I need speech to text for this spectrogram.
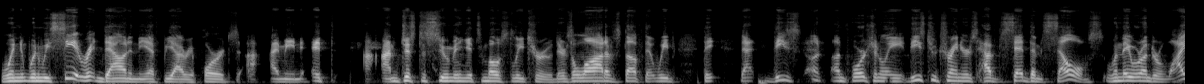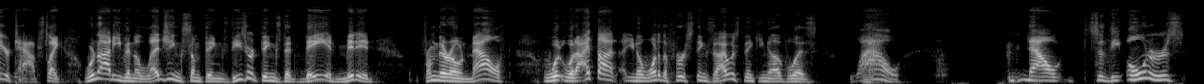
When when we see it written down in the FBI reports, I, I mean it I'm just assuming it's mostly true. There's a lot of stuff that we've they, that these uh, unfortunately these two trainers have said themselves when they were under wiretaps. Like we're not even alleging some things; these are things that they admitted from their own mouth. What what I thought, you know, one of the first things that I was thinking of was, wow. Now, so the owners,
